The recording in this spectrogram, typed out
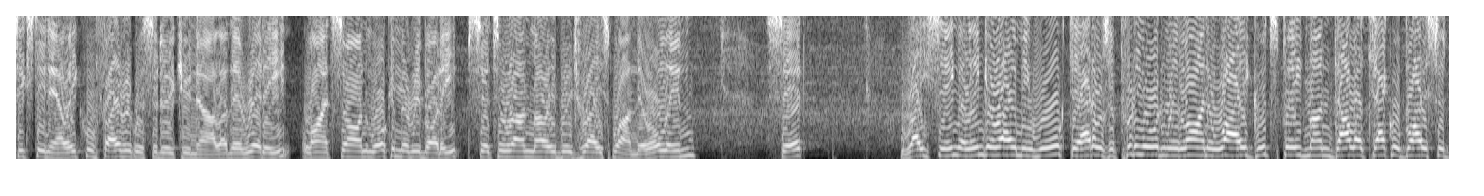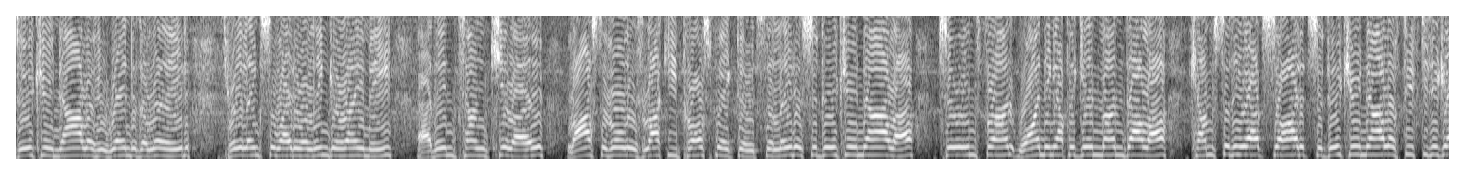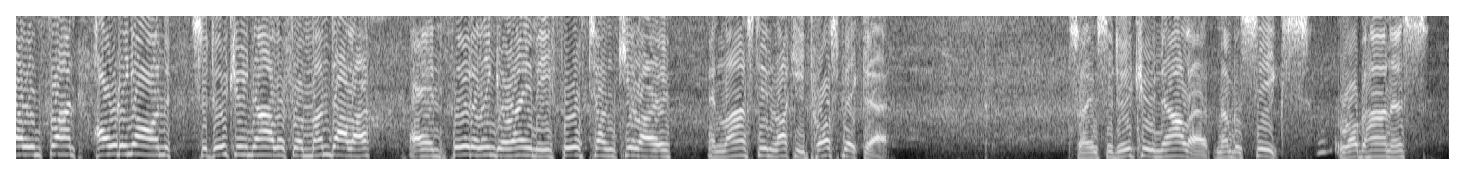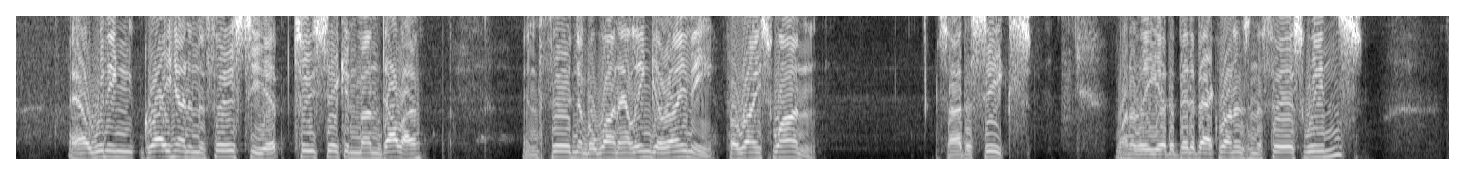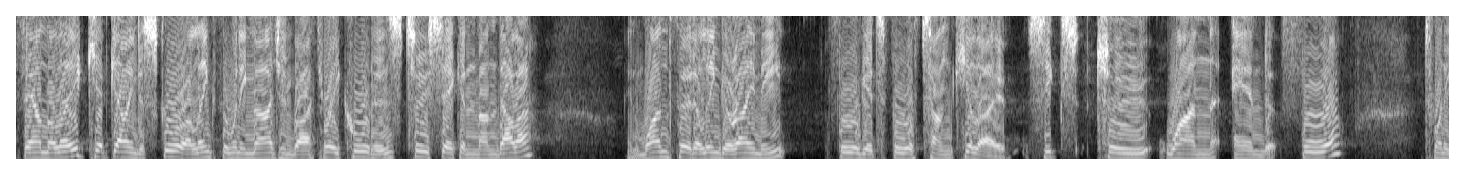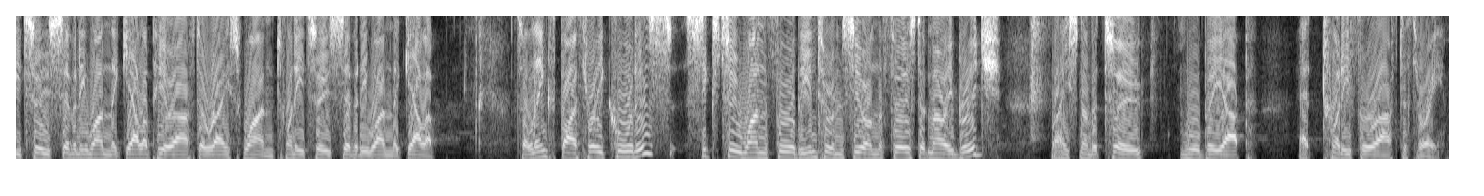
160 now. Equal favourite with Sudoku Nala. They're ready. Lights on. Welcome everybody. Set to run Murray Bridge Race 1. They're all in. Set. Racing, Alinga Amy walked out. It was a pretty ordinary line away. Good speed Mundalla tackled by Sudoku Nala who ran to the lead. Three lengths away to Alinga Amy. Uh, then Tungkillo. Last of all is Lucky Prospector. It's the leader Sudoku Nala. Two in front. Winding up again Mundalla. Comes to the outside. It's Sudoku Nala. 50 to go in front. Holding on. Sudoku Nala from Mundalla. And third Alinga Amy. Fourth Tungkillo. And last in Lucky Prospector. So Sudoku Nala, number six. Rob Harness, our winning greyhound in the first here. Two second Mundalla, And third, number one, Alinga Amy for race one. So the six, one of the uh, the better back runners in the first wins. Found the lead, kept going to score a length the winning margin by three quarters. Two second Mundalla, And one third Alinga Amy. Four gets fourth Tungkillo. Six, two, one, and four. 22.71 the gallop here after race one. 22.71 the gallop. It's a length by three quarters. 6.214 the interims here on the first at Murray Bridge. Race number two will be up at 24 after three.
